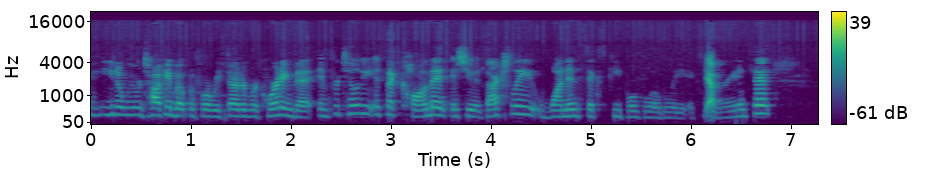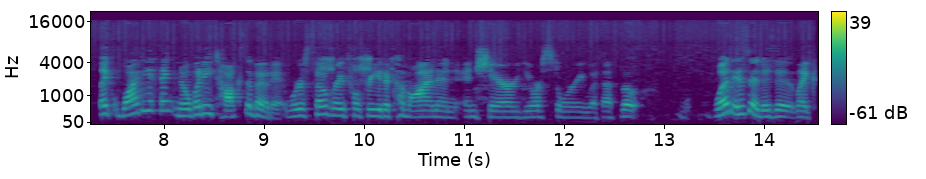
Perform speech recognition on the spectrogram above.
you know, we were talking about before we started recording that infertility is a common issue. It's actually one in six people globally experience yep. it. Like, why do you think nobody talks about it? We're so grateful for you to come on and, and share your story with us. But what is it? Is it like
